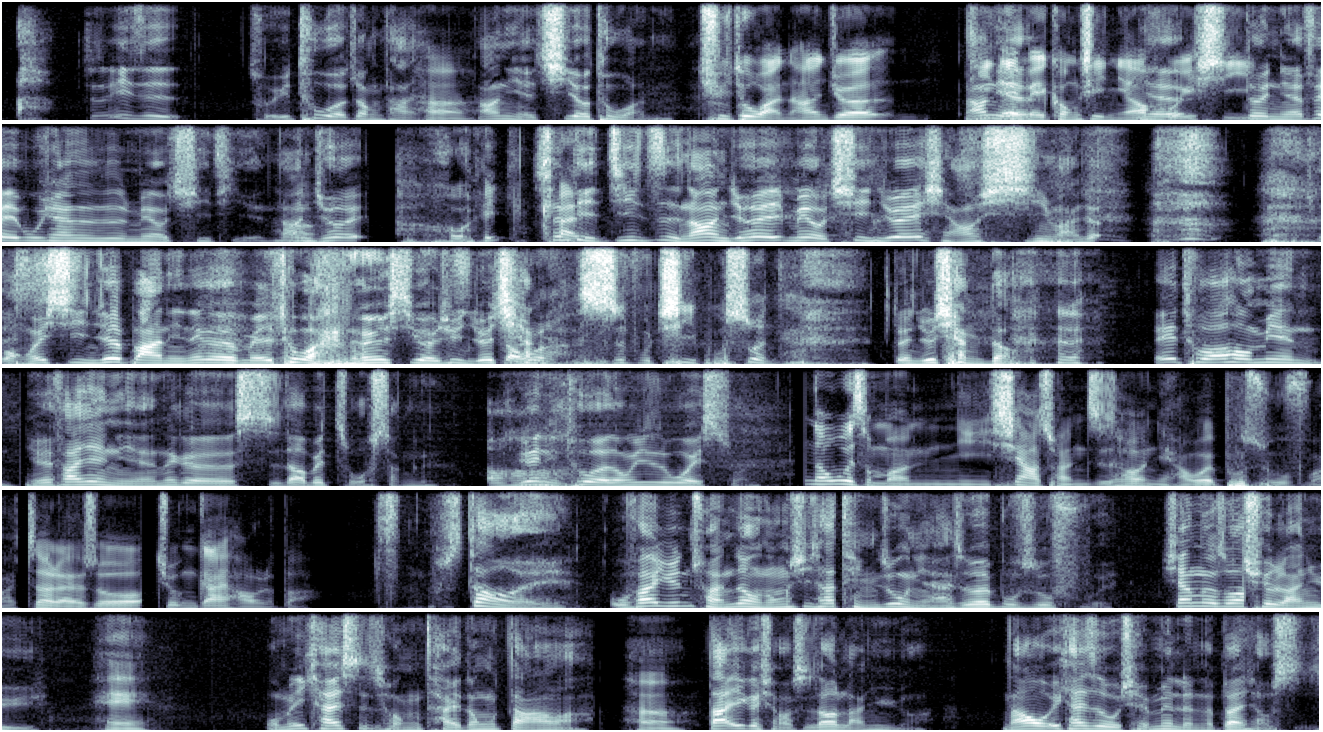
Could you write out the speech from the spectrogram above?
啊就是一直处于吐的状态，然，后你的气又吐完了，去吐完，然后你觉得体然后你的内没空气，你要回吸，对，你的肺部现在是没有气体的，然后你就会 回身体机制，然后你就会没有气，你就会想要吸嘛，就 往回吸，你就会把你那个没吐完的东西吸回去，你就会呛，了，师傅气不顺，对，你就呛到。哎，吐到后面你会发现你的那个食道被灼伤了，哦。因为你吐的东西是胃酸。那为什么你下船之后你还会不舒服啊？再来说就应该好了吧？不知道哎、我发现晕船这种东西，它停住你还是会不舒服哎、像那时候去蓝屿，嘿，我们一开始从台东搭嘛，哼，搭一个小时到蓝屿嘛，然后我一开始我前面忍了半小时，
